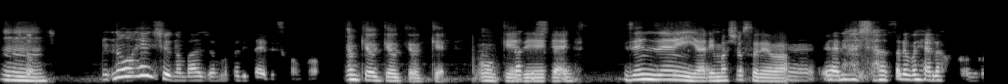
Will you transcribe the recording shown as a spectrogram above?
うん。ノー編集のバージョンも撮りたいです、今後。オッケーオッケーオッケーオッケー。オッケーです。全然いい、やりましょう、それは。うん、やりましょう。それもやろう、今後。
